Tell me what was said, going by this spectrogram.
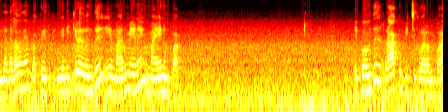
இந்த தடவை தான் பக்ரீத்துக்கு. இங்கே நிற்கிறது வந்து என் மருமையனை மயனும்பா இப்போ வந்து ராக்கு பீச்சுக்கு வரோம்ப்பா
